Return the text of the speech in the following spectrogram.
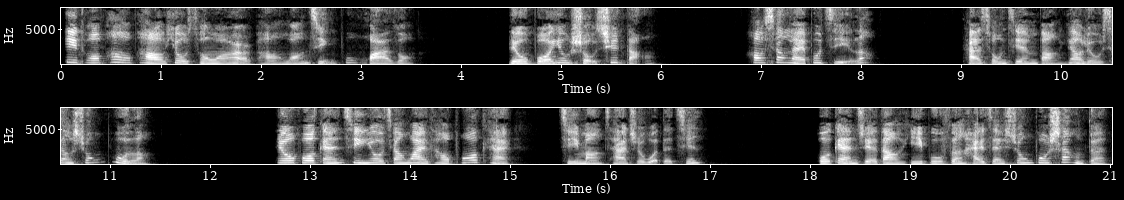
一坨泡泡又从我耳旁往颈部滑落。刘伯用手去挡，好像来不及了。他从肩膀要流向胸部了。刘伯赶紧又将外套拨开，急忙擦着我的肩。我感觉到一部分还在胸部上端，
